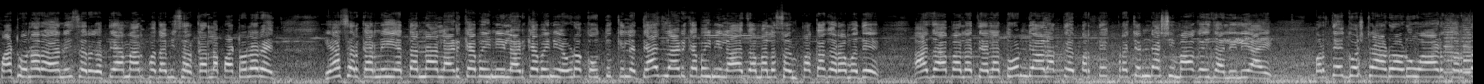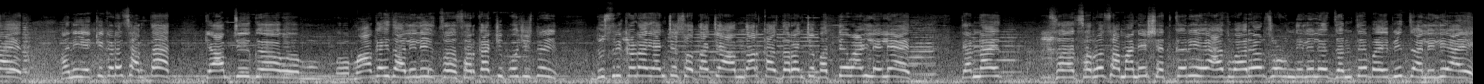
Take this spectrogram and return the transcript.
पाठवणार आहे आणि सर त्यामार्फत आम्ही सरकारला पाठवणार आहेत. या सरकारने येताना लाडक्या बहिणी लाडक्या बहिणी एवढं कौतुक केलं त्याच लाडक्या बहिणीला आज आम्हाला स्वयंपाकाघरामध्ये आज आम्हाला त्याला तोंड द्यावं लागतं प्रत्येक प्रचंड अशी महागाई झालेली आहे. प्रत्येक गोष्ट हळूहळू वाढ करतायत. आणि एकीकडे सांगतात की आमची ग- महागाई झालेली स- सरकारची पोझिशन दुसरीकडं यांचे स्वतःचे आमदार खासदारांचे भत्ते वाढलेले आहेत. त्यांना स- सर्वसामान्य शेतकरी हे आज वाऱ्यावर सोडून दिलेले जनते भयभीत झालेली आहे.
